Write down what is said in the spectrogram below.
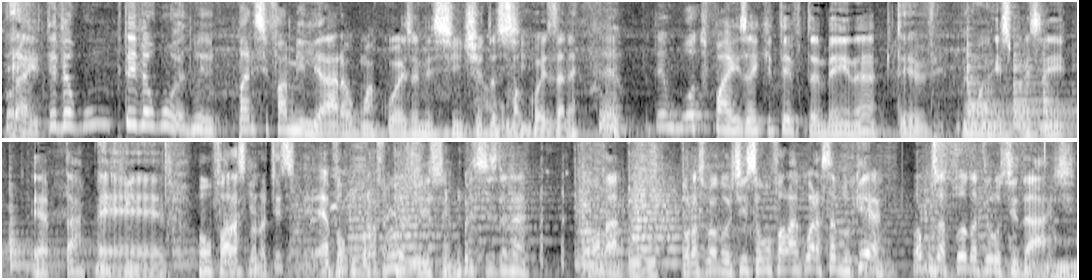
Por aí. Teve algum, teve algum, parece familiar alguma coisa nesse sentido Alguma assim. coisa, né? É, tem um outro país aí que teve também, né? Teve. Uma ex-presidente. É, tá. Enfim. É, Vamos falar próxima aqui- notícia? É, vamos pra próxima notícia. Não precisa, né? Vamos lá. Próxima notícia, vamos falar agora, sabe do quê? Vamos a toda velocidade.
